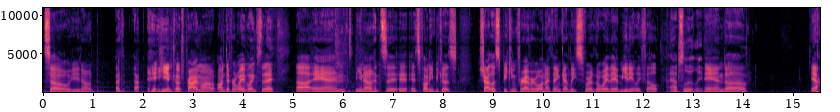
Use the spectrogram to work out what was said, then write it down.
so you know, I th- uh, he he and Coach Prime uh, on different wavelengths today, uh, and you know, it's it, it's funny because Shilo's speaking for everyone. I think at least for the way they immediately felt, Absolutely. and uh, yeah,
